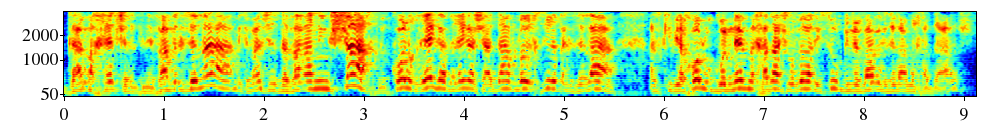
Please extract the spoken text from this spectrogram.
גם החטא של גניבה וגזלה, מכיוון שזה דבר הנמשך, וכל רגע ורגע שאדם לא החזיר את הגזלה, אז כביכול הוא גונב מחדש, הוא עובר על איסור גניבה וגזלה מחדש.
